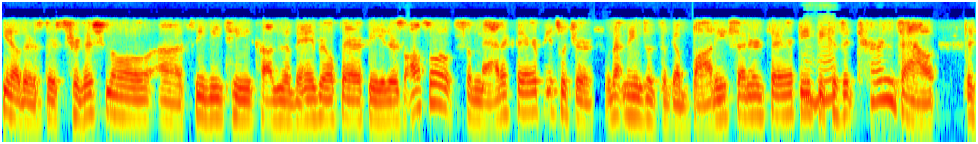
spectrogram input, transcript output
you know there's there's traditional uh, cbt cognitive behavioral therapy there's also somatic therapies which are that means it's like a body centered therapy mm-hmm. because it turns out the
